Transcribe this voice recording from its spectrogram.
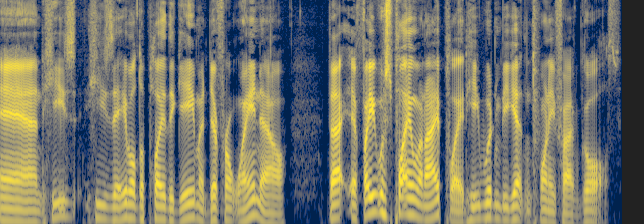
and he's he's able to play the game a different way now. That if he was playing when I played, he wouldn't be getting 25 goals.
